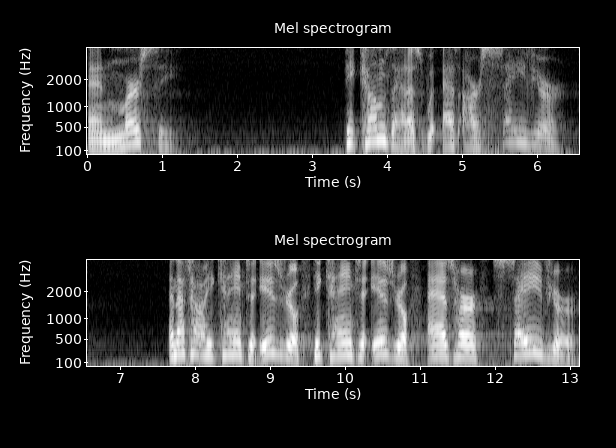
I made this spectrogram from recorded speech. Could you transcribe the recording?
and mercy. He comes at us as our Savior. And that's how He came to Israel. He came to Israel as her Savior.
